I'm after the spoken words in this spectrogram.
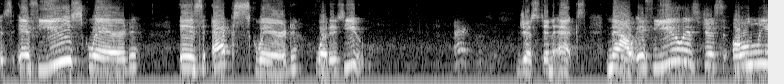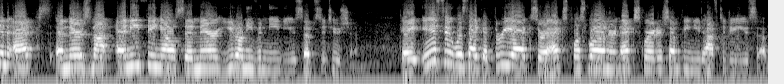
is. If u squared is x squared, what is u? X. Just an x. Now, if u is just only an x and there's not anything else in there, you don't even need u substitution. Okay, if it was like a 3x or an x plus 1 or an x squared or something, you'd have to do u sub.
